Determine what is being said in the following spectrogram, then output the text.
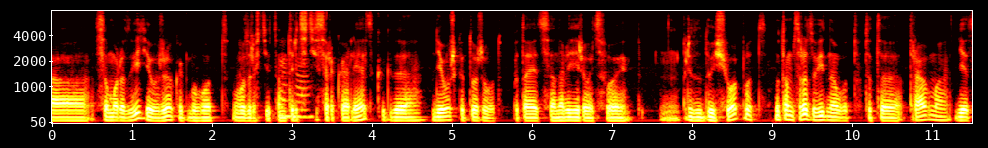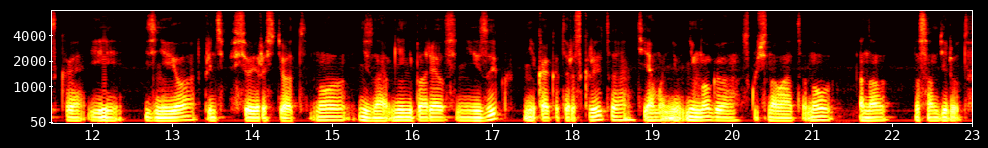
а само развитие уже как бы вот в возрасте там Угу. 30-40 лет, когда девушка тоже вот пытается анализировать свой предыдущий опыт. Ну, там сразу видно вот, вот эта травма детская, и из нее, в принципе, все и растет. Но, не знаю, мне не понравился ни язык, ни как это раскрыто. Тема не- немного скучновата. Но она на самом деле вот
